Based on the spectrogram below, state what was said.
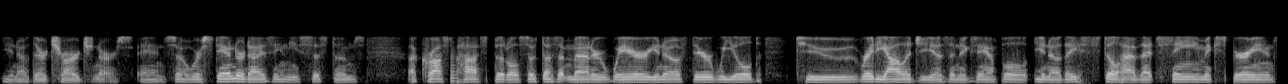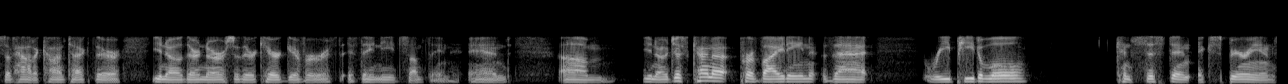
you know, their charge nurse. And so we're standardizing these systems across the hospital, so it doesn't matter where, you know, if they're wheeled to radiology as an example, you know, they still have that same experience of how to contact their, you know, their nurse or their caregiver if if they need something. And um, you know, just kind of providing that repeatable consistent experience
